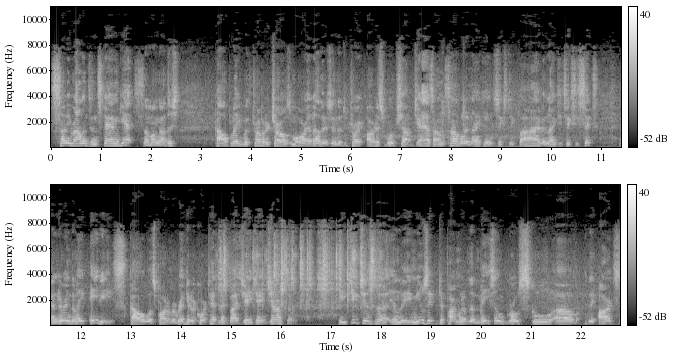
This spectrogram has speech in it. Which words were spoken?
Sonny Rollins and Stan Getz, among others. Cowell played with trumpeter Charles Moore and others in the Detroit Artists Workshop Jazz Ensemble in 1965 and 1966. And during the late 80s, Cowell was part of a regular quartet led by J.J. Johnson. He teaches uh, in the music department of the Mason Gross School of the Arts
